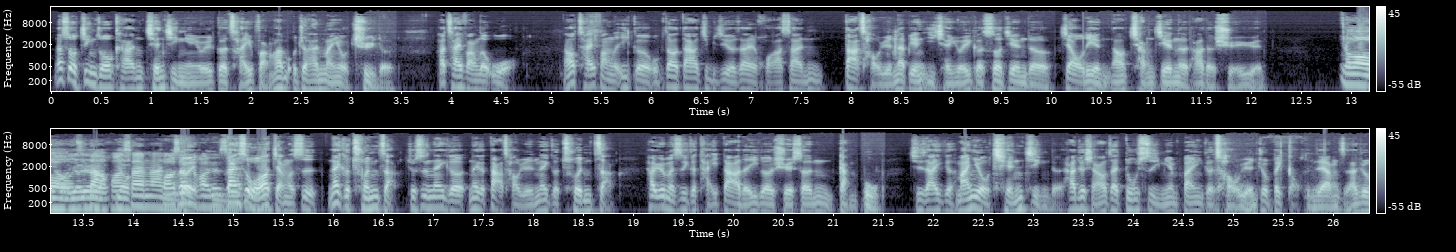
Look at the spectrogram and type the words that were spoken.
那时候《镜周刊》前几年有一个采访，他我觉得还蛮有趣的。他采访了我，然后采访了一个我不知道大家记不记得，在华山大草原那边以前有一个射箭的教练，然后强奸了他的学员。哦，有知道有有有华山案对华山华山，，但是我要讲的是，那个村长就是那个那个大草原那个村长，他原本是一个台大的一个学生干部，其实他一个蛮有前景的，他就想要在都市里面办一个草原，就被搞成这样子，他就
